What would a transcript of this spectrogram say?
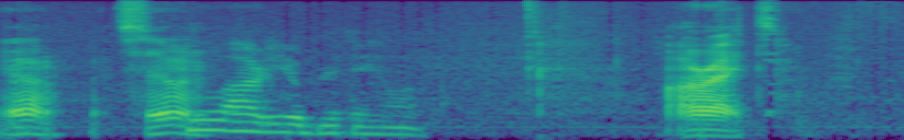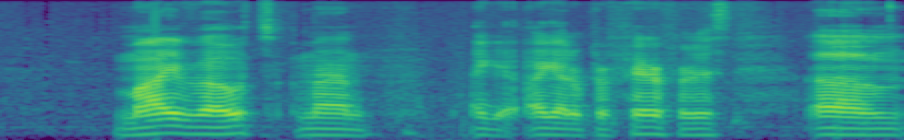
Yeah, it's soon. Who are you betting on? All right. My vote, man. I, got, I gotta prepare for this. Um,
